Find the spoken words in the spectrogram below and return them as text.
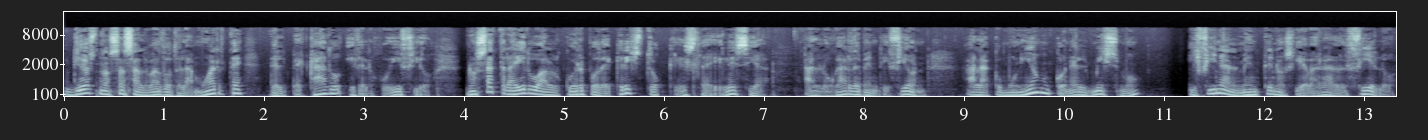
Dios nos ha salvado de la muerte, del pecado y del juicio. Nos ha traído al cuerpo de Cristo, que es la Iglesia al lugar de bendición, a la comunión con Él mismo, y finalmente nos llevará al cielo,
